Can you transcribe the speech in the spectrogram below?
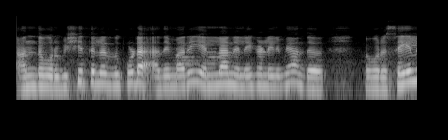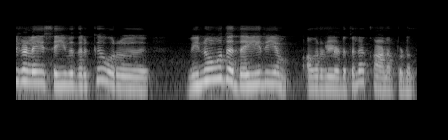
அந்த ஒரு விஷயத்திலிருந்து கூட அதே மாதிரி எல்லா நிலைகளிலுமே அந்த ஒரு செயல்களை செய்வதற்கு ஒரு வினோத தைரியம் அவர்களிடத்துல காணப்படும்.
